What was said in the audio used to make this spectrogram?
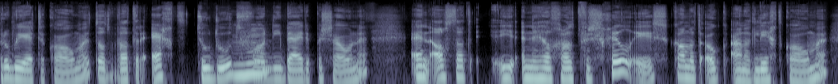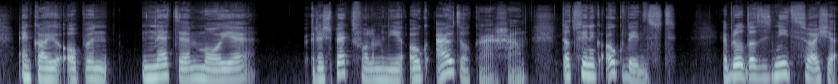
probeert te komen. Tot wat er echt toe doet mm -hmm. voor die beide personen. En als dat een heel groot verschil is, kan het ook aan het licht komen. En kan je op een nette, mooie, respectvolle manier ook uit elkaar gaan. Dat vind ik ook winst. Ik bedoel, dat is niet zoals je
